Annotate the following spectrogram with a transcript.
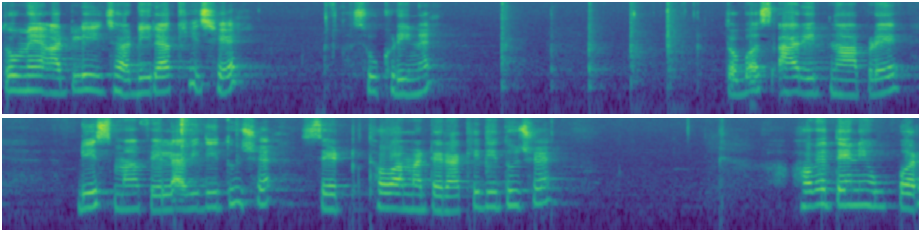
તો મેં આટલી જાડી રાખી છે સુખડીને. તો બસ આ રીતના આપણે ડીશમાં ફેલાવી દીધું છે. સેટ થવા માટે રાખી દીધું છે. હવે તેની ઉપર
